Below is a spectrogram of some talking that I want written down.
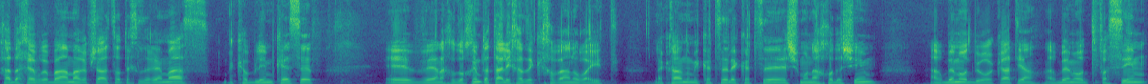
אחד החבר'ה בא, אמר, אפשר לעשות החזרי מס, מקבלים כסף, ואנחנו זוכרים את התהליך הזה כחוויה נוראית. לקח לנו מקצה לקצה שמונה חודשים, הרבה מאוד ביורוקרטיה, הרבה מאוד טפסים.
